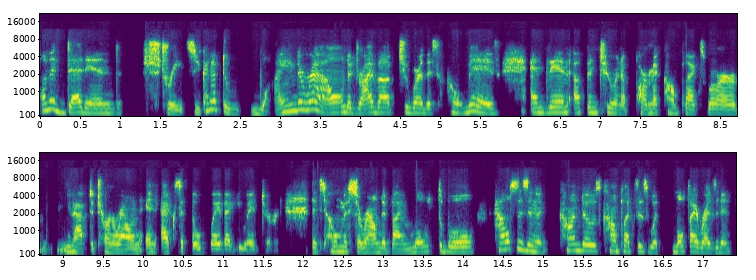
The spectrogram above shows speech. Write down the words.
on a dead end street. So you kind of have to wind around to drive up to where this home is, and then up into an apartment complex where you have to turn around and exit the way that you entered. This home is surrounded by multiple houses and condos, complexes with multi residents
